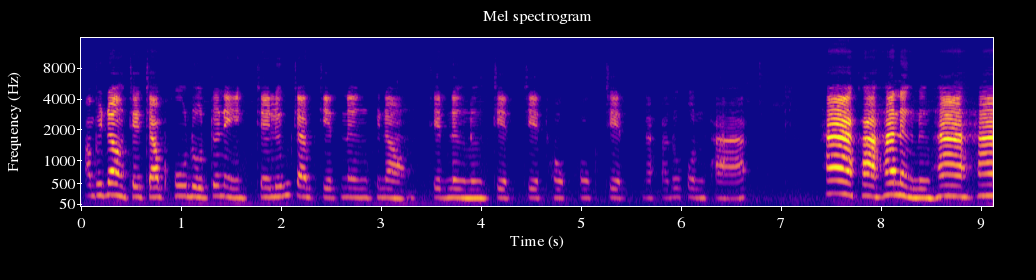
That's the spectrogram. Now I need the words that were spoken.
เอาพี่น้องจะจับคู่ดูด้วยนี่จะลืมจับเจ็ดหนึ่งพี่น้องเจ็ดหนึ่งหนึ่งเจ็ดเจ็ดหกหกเจ็ดนะคะ ทุกคนค่ะห้าค่ะห้าหนึ่งหนึ่งห้าห้า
